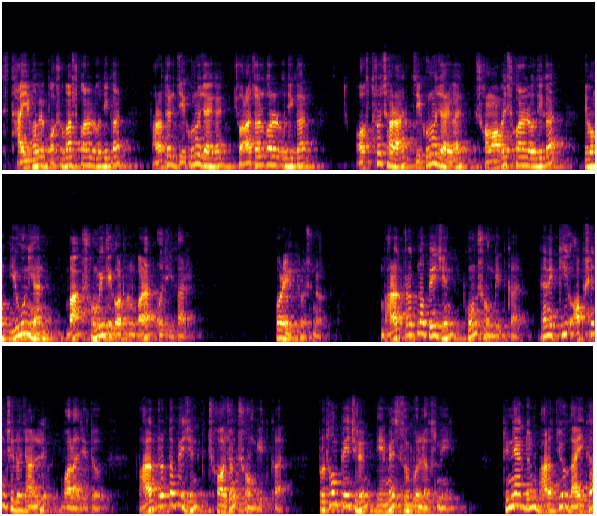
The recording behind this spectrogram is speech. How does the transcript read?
স্থায়ীভাবে বসবাস করার অধিকার, ভারতের যে কোনো জায়গায় চলাচল করার অধিকার, অস্ত্র ছাড়া যে কোনো জায়গায় সমাবেশ করার অধিকার এবং ইউনিয়ন বা সমিতি গঠন করার অধিকার। পরের প্রশ্ন, ভারতরত্ন পেয়েছেন কোন সঙ্গীতকার এখানে কি অপশন ছিল জানলে বলা যেত। ভারতরত্ন পেয়েছেন ছজন সঙ্গীতকার। প্রথম পেয়েছিলেন এম এস সুব্বলক্ষ্মী। তিনি একজন ভারতীয় গায়িকা।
